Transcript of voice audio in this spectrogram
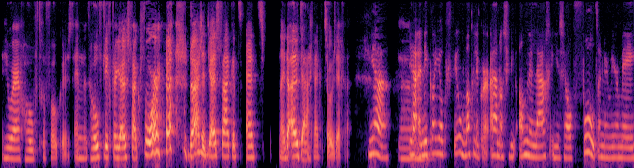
heel erg hoofdgefocust. En het hoofd ligt er juist vaak voor. daar zit juist vaak het, het, nee, de uitdaging, laat ik het zo zeggen. Ja. ja, en die kan je ook veel makkelijker aan als je die andere laag in jezelf voelt en er weer mee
